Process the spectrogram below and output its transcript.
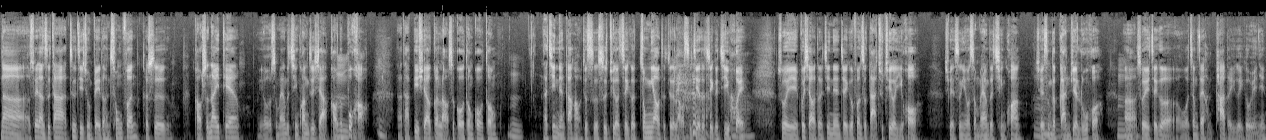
那虽然是他自己准备的很充分，可是考试那一天有什么样的情况之下考得不好，嗯，那他必须要跟老师沟通沟通。嗯。那今年刚好就是失去了这个重要的这个老师界的这个机会，所以不晓得今年这个分数打出去了以后，学生有什么样的情况，学生的感觉如何？啊，所以这个我正在很怕的一个一个原因。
